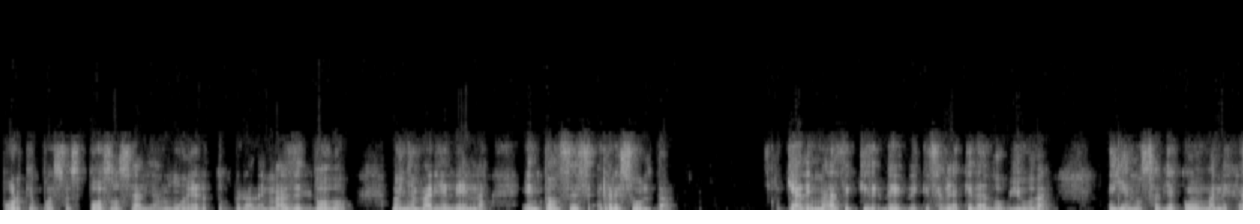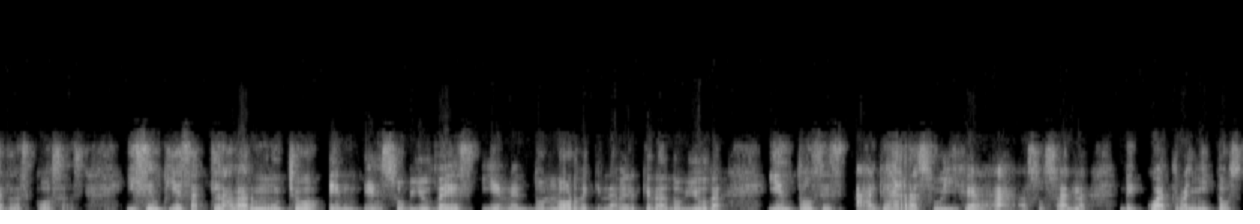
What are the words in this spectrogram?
porque pues su esposo se había muerto, pero además de todo, doña María Elena. Entonces resulta que además de que, se había quedado viuda, ella no sabía cómo manejar las cosas y se empieza a clavar mucho en, su viudez y en el dolor de, de, haber quedado viuda y entonces agarra a su hija, a, Susana, de cuatro añitos,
